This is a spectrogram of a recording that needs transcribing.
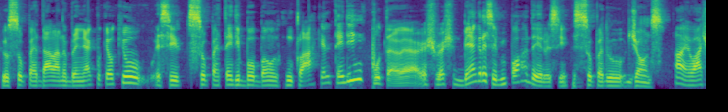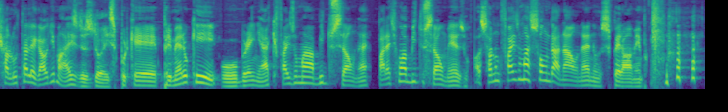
que o Super dá lá no Brainiac, porque o que o, esse Super tem de bobão com Clark, ele tem de puta, eu acho, eu acho bem agressivo, bem porradeiro esse, esse Super do Jones. Ah, eu acho a luta legal demais dos dois, porque primeiro que o Brainiac faz uma abdução, né? Parece uma abdução mesmo. Só não faz uma sonda anal, né, no Super-Homem.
